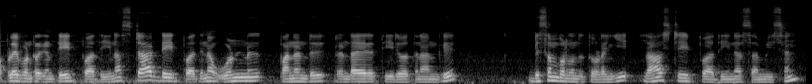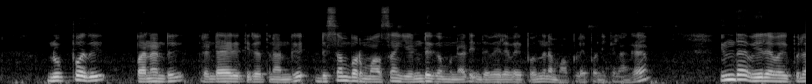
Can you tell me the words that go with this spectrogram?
அப்ளை பண்ணுறக்கு டேட் பார்த்தீங்கன்னா ஸ்டார்ட் டேட் பார்த்தீங்கன்னா ஒன்று பன்னெண்டு ரெண்டாயிரத்தி இருபத்தி நான்கு. டிசம்பர்லேருந்து தொடங்கி லாஸ்ட் டேட் பார்த்தீங்கன்னா சப்மிஷன் முப்பது பன்னெண்டு ரெண்டாயிரத்தி இருபத்தி நான்கு டிசம்பர் மாதம் எண்டுக்கு முன்னாடி இந்த வேலைவாய்ப்பு வந்து நம்ம அப்ளை பண்ணிக்கலாங்க. இந்த வேலைவாய்ப்பில்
